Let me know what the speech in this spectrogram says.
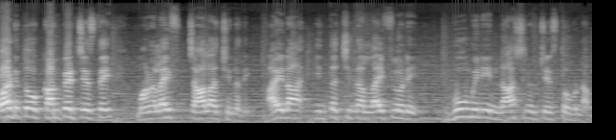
వాటితో కంపేర్ చేస్తే మన లైఫ్ చాలా చిన్నది. అయినా ఇంత చిన్న లైఫ్లోనే భూమిని నాశనం చేస్తూ ఉన్నాం.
